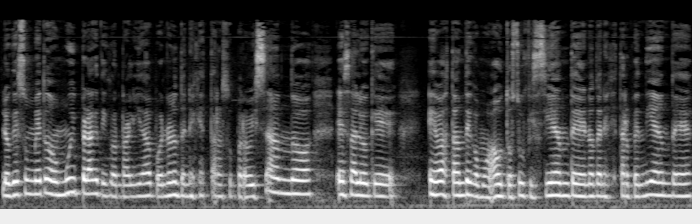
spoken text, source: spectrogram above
lo que es un método muy práctico en realidad, porque no lo tenés que estar supervisando, es algo que es bastante como autosuficiente, no tenés que estar pendiente,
